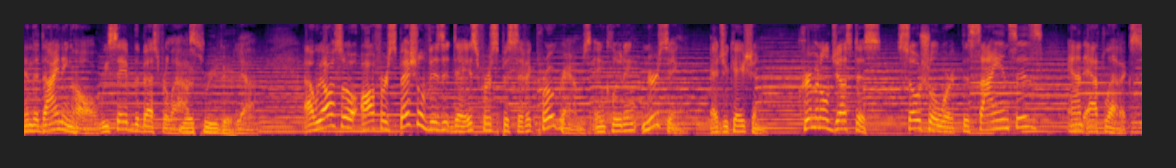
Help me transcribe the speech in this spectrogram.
in the dining hall. We saved the best for last. Yes, we did. Yeah. Uh, we also offer special visit days for specific programs, including nursing, education, criminal justice, social work, the sciences, and athletics.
